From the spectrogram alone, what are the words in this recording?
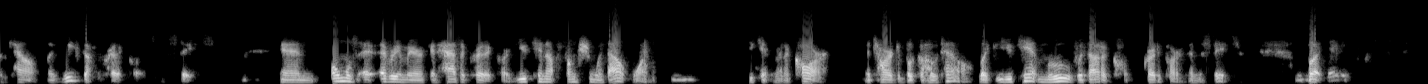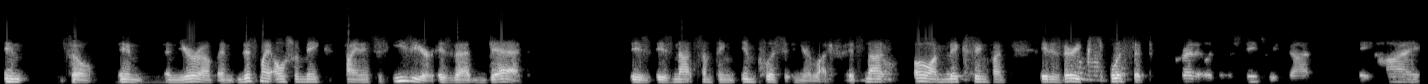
account. Like we've got credit cards in the States and almost every American has a credit card. You cannot function without one. You can't rent a car. It's hard to book a hotel. Like you can't move without a credit card in the States. But in, so in, in Europe, and this might also make finances easier, is that debt is, is not something implicit in your life. It's not, oh, I'm mixing fun. It is very explicit credit. Like in the States, we've got a high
